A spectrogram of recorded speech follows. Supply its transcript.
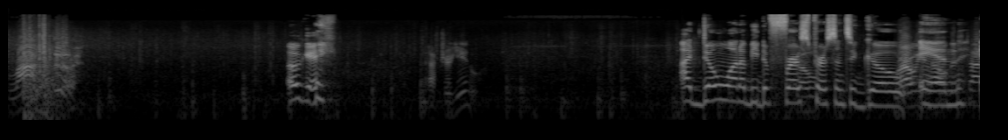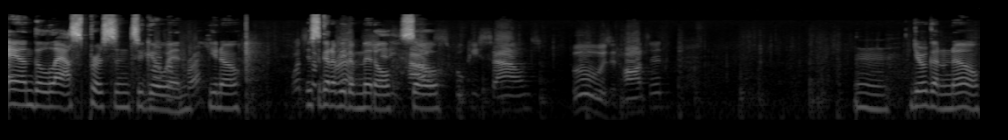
It's locked. Okay. After you. I don't want to be the first So, person to go where are we held in and the last person to You go in, prep? you know? What's It's gonna be the middle, Shitty so- house, spooky sounds. Ooh, is it haunted? Mm, you're gonna know.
